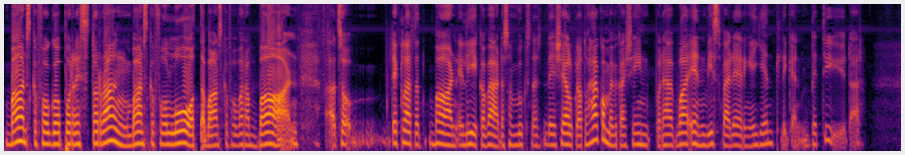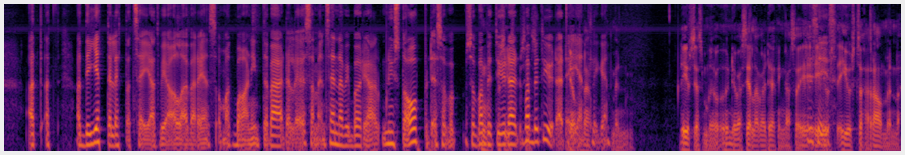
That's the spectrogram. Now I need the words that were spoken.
barn ska få gå på restaurang, barn ska få låta, barn ska få vara barn. Alltså, det är klart att barn är lika värda som vuxna, det är självklart. Och här kommer vi kanske in på det här vad en viss värdering egentligen betyder. Att, att, att det är jättelätt att säga att vi alla är överens om att barn inte är värdelösa, men sen när vi börjar nysta upp det, så, så vad, Mm, betyder, precis, vad precis. betyder det Ja, nej, egentligen? Men det är just det som är universella värderingar, så är, just, är just så här allmänna.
